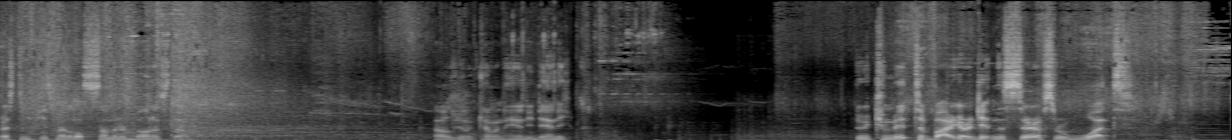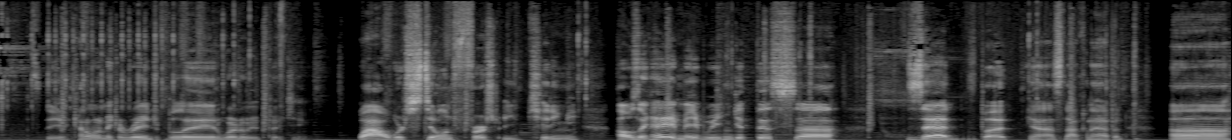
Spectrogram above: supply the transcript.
Rest in peace, my little summoner bonus, though. That was gonna come in handy dandy. Do we commit to Veigar getting the Seraphs or what? Let's see. I kind of want to make a Rage Blade. Where are we picking? Wow, we're still in first. Are you kidding me? I was like, hey, maybe we can get this uh, Zed. But yeah, that's not to happen. Uh,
